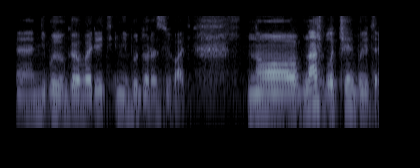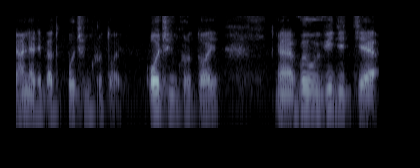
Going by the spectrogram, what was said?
э, не буду говорить и не буду развивать. Но наш блокчейн будет реально, ребят, очень крутой, очень крутой. Э, вы увидите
